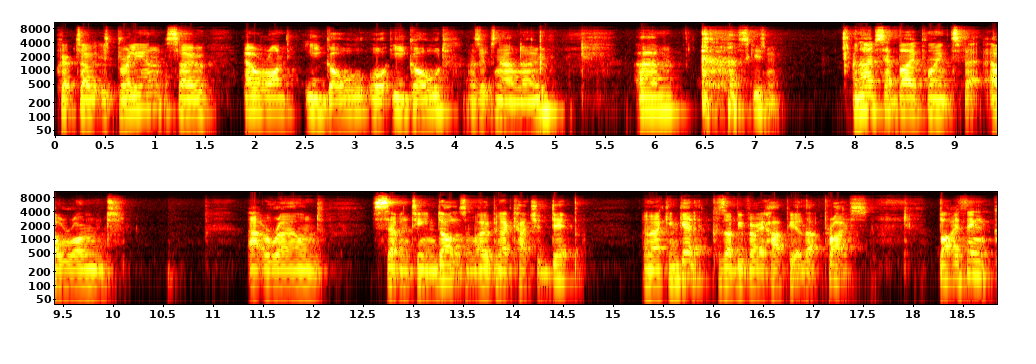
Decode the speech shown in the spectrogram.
crypto is brilliant. So Elrond eGold or eGold, as it's now known. Um, excuse me. And I've set buy points for Elrond at around $17. I'm hoping I catch a dip and I can get it because I'd be very happy at that price. But I think,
